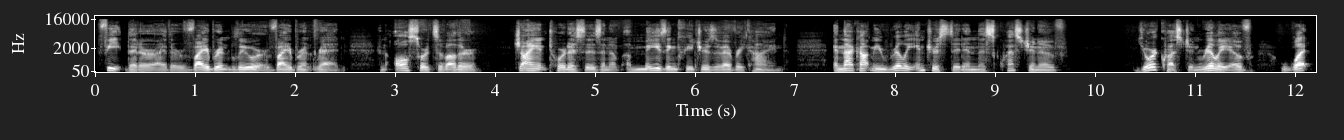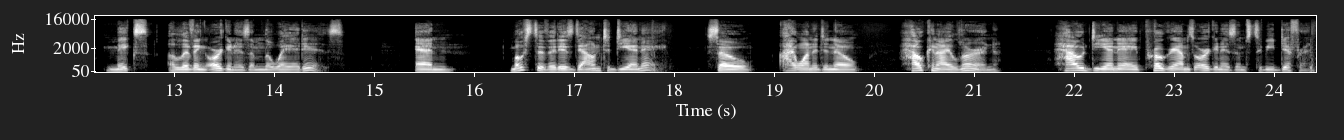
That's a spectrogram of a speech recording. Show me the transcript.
feet that are either vibrant blue or vibrant red, and all sorts of other giant tortoises and amazing creatures of every kind. And that got me really interested in this question of your question, really, of what makes a living organism the way it is. And most of it is down to DNA. So I wanted to know how can I learn how DNA programs organisms to be different?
